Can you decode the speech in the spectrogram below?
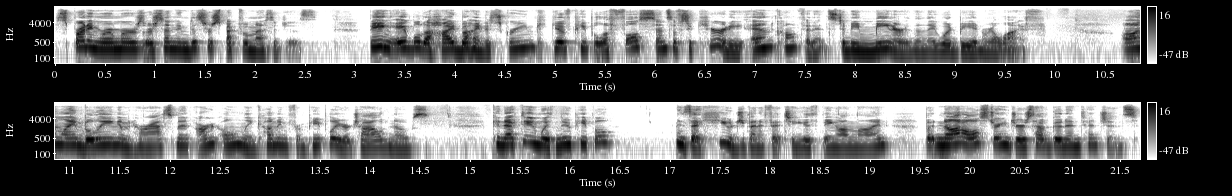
spreading rumors, or sending disrespectful messages. Being able to hide behind a screen can give people a false sense of security and confidence to be meaner than they would be in real life. Online bullying and harassment aren't only coming from people your child knows. Connecting with new people is a huge benefit to youth being online, but not all strangers have good intentions.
